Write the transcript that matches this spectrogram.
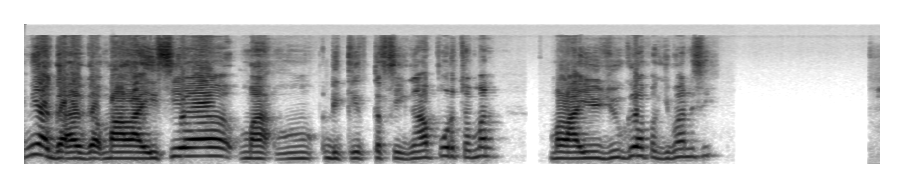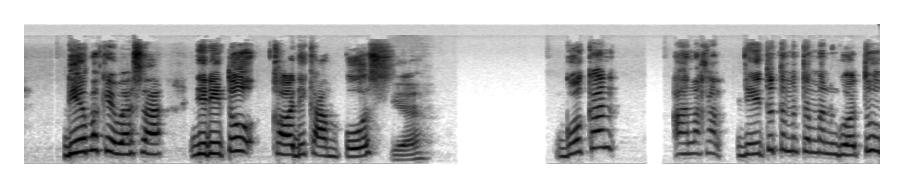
Ini agak-agak Malaysia, ma- dikit ke Singapura, cuman Melayu juga apa gimana sih? Dia pakai bahasa jadi itu kalau di kampus Ya, gue kan anak jadi itu teman-teman gue tuh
